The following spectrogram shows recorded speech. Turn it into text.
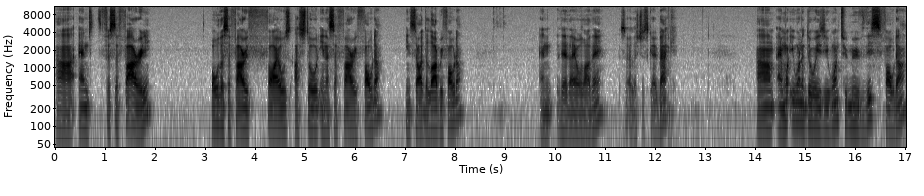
uh, and for Safari, all the Safari files are stored in a Safari folder inside the library folder and there they all are there. So let's just go back. Um, and what you want to do is you want to move this folder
